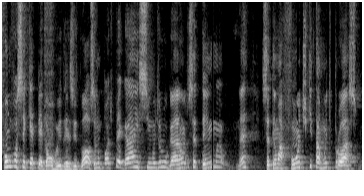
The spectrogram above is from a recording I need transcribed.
Como você quer pegar um ruído residual, você não pode pegar em cima de um lugar onde você tem uma, né, você tem uma fonte que está muito próximo.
